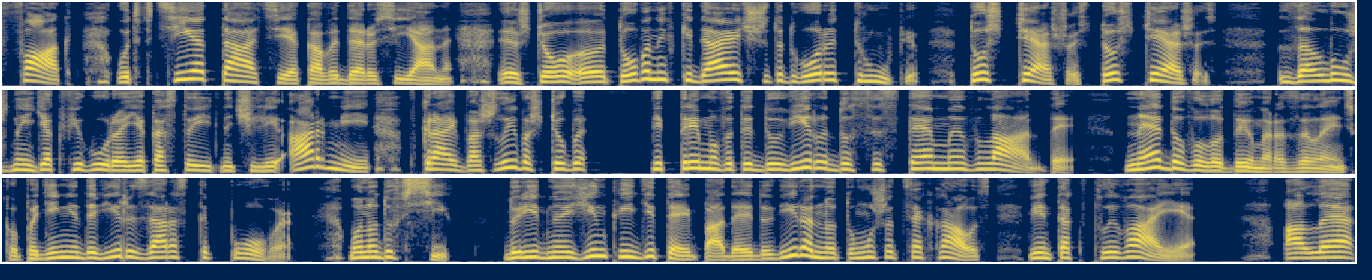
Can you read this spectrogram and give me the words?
факт, от в цій атаці, яка веде росіяни, е, що е, то вони вкидають, що тут гори трупів, то ще щось, то ще щось. Залужний як фігура, яка стоїть на чолі армії, вкрай важливо, щоб підтримувати довіру до системи влади, не до Володимира Зеленського. Падіння довіри зараз типове. Воно до всіх. До рідної жінки і дітей падає довіра, ну тому що це хаос, він так впливає. Але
